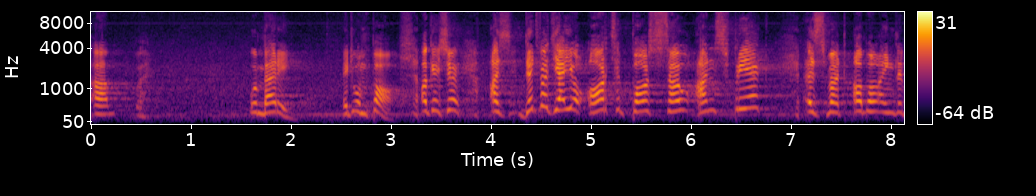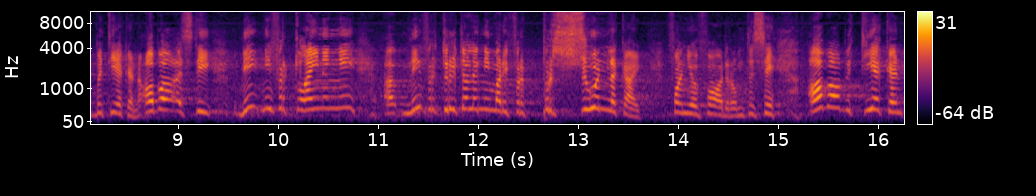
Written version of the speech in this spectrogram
Um Oom Barry, het oom pa. Okay, so as dit wat jy jou aardse pa sou aanspreek, is wat Abba eintlik beteken. Abba is die nie nie verkleining nie, uh, nie vertroeteling nie, maar die persoonlikheid van jou Vader om te sê Abba beteken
